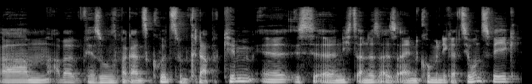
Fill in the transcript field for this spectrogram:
ähm, aber versuchen es mal ganz kurz und knapp. Kim äh, ist äh, nichts anderes als ein Kommunikationsweg,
